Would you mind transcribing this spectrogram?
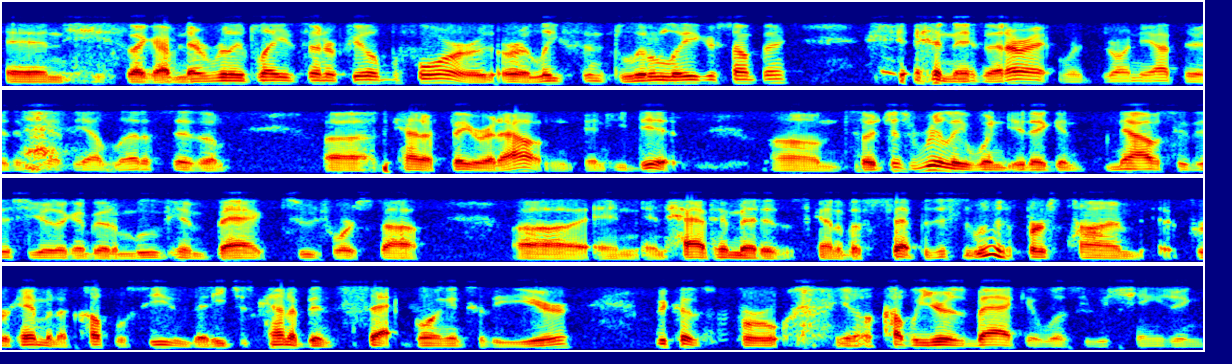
and he's like, I've never really played center field before, or, or at least since little league or something. And they said, all right, we're throwing you out there. Then you have the athleticism uh, to kind of figure it out, and, and he did. Um, so just really when they can now obviously this year they're going to be able to move him back to shortstop uh, and and have him at as kind of a set. But this is really the first time for him in a couple of seasons that he just kind of been set going into the year. Because for you know a couple of years back, it was he was changing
